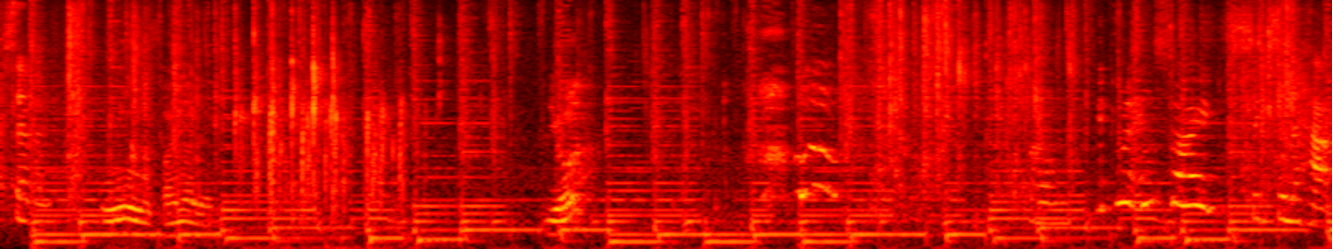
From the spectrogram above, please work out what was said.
Seven. Ooh, finally. You? Um, it went inside. Six and a half.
